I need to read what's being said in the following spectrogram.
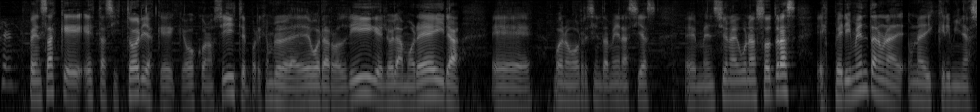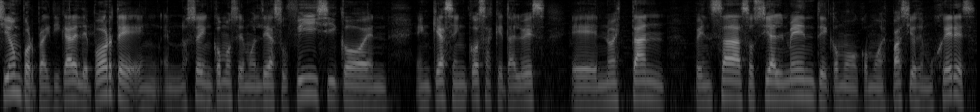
¿Pensás que estas historias que, que vos conociste, por ejemplo la de Débora Rodríguez, Lola Moreira, eh, bueno, vos recién también hacías eh, mención a algunas otras, experimentan una, una discriminación por practicar el deporte, en, en, no sé, en cómo se moldea su físico, en, en que hacen cosas que tal vez eh, no están pensadas socialmente como, como espacios de mujeres?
